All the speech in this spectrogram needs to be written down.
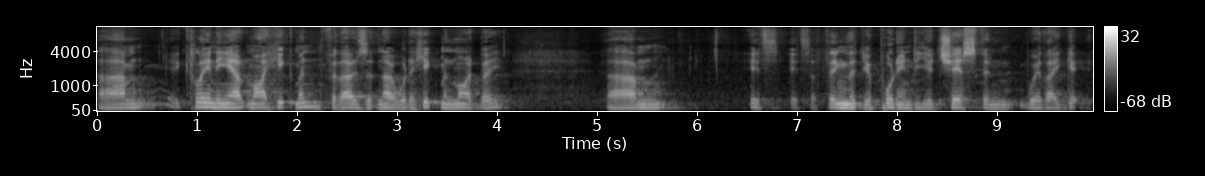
Um, cleaning out my Hickman, for those that know what a Hickman might be. Um, it's, it's a thing that you put into your chest and where they, get,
